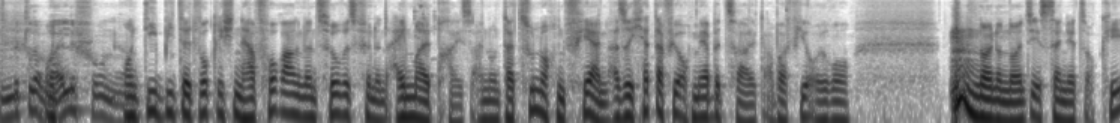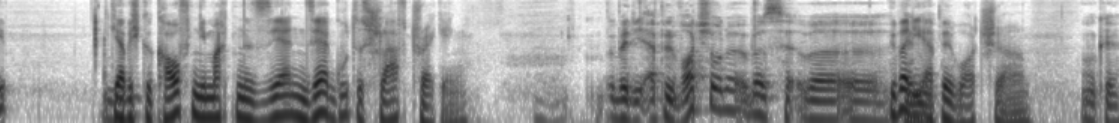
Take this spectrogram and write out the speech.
mittlerweile schon, ja. Und die bietet wirklich einen hervorragenden Service für einen Einmalpreis an und dazu noch einen fairen. Also ich hätte dafür auch mehr bezahlt, aber 4,99 Euro ist dann jetzt okay. Die habe ich gekauft und die macht eine sehr, ein sehr gutes Schlaftracking. über die Apple Watch oder übers, über, äh, Über die? Apple Watch, ja. Okay.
